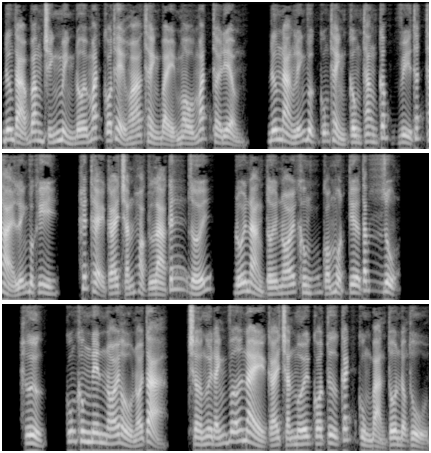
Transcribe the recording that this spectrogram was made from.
đương tả băng chính mình đôi mắt có thể hóa thành bảy màu mắt thời điểm, đương nàng lĩnh vực cũng thành công thăng cấp vì thất thải lĩnh vực khi, hết thể cái chắn hoặc là kết giới, đối nàng tới nói không có một tia tác dụng. Hừ, cũng không nên nói ẩu nói tả, chờ ngươi đánh vỡ này cái chắn mới có tư cách cùng bản tôn động thủ.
